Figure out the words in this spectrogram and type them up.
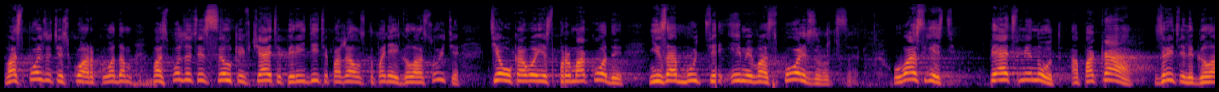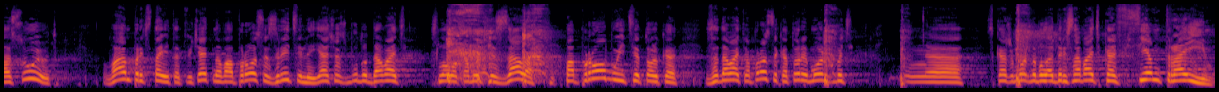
Воспользуйтесь QR-кодом, воспользуйтесь ссылкой в чате, перейдите, пожалуйста, по ней, голосуйте. Те, у кого есть промокоды, не забудьте ими воспользоваться. У вас есть 5 минут, а пока зрители голосуют, вам предстоит отвечать на вопросы зрителей. Я сейчас буду давать слово кому-то из зала. Попробуйте только задавать вопросы, которые, может быть, скажем, можно было адресовать ко всем троим.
